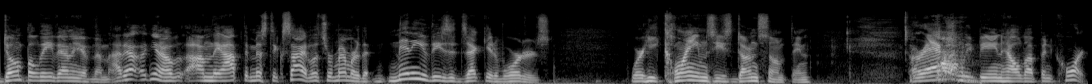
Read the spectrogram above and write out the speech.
don't believe any of them. I don't, you know, on the optimistic side, let's remember that many of these executive orders where he claims he's done something are actually being held up in court.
